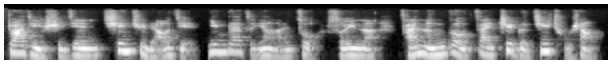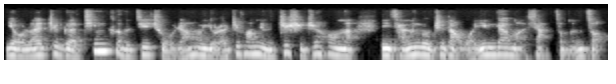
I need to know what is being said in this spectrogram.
抓紧时间先去了解应该怎样来做，所以呢，才能够在这个基础上有了这个听课的基础，然后有了这方面的知识之后呢，你才能够知道我应该往下怎么走。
